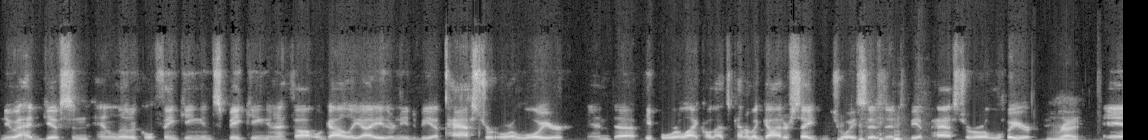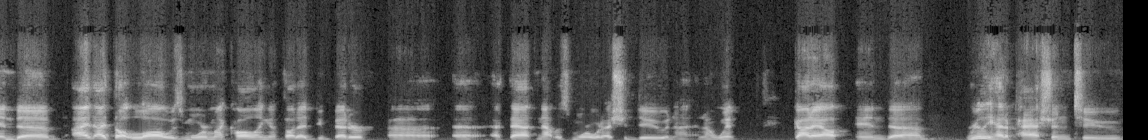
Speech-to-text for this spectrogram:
knew I had gifts in analytical thinking and speaking. And I thought, well, golly, I either need to be a pastor or a lawyer. And uh, people were like, "Oh, that's kind of a God or Satan choice, isn't it, to be a pastor or a lawyer?" Right. And uh, I, I, thought law was more my calling. I thought I'd do better uh, uh, at that, and that was more what I should do. And I and I went, got out, and uh, really had a passion to.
